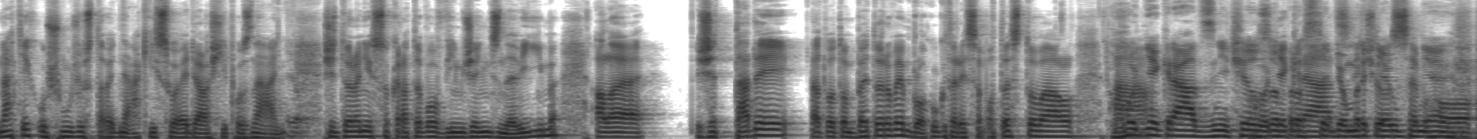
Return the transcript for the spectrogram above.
na těch už můžu stavit nějaké svoje další poznání. Jo. Že to není Sokratovo, vím, že nic nevím, ale že tady na tom betonovém bloku, který jsem otestoval, a hodněkrát zničil hodněkrát prostě do mrtě jsem ho,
